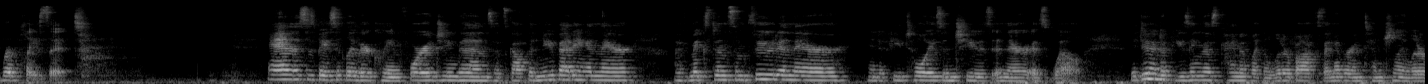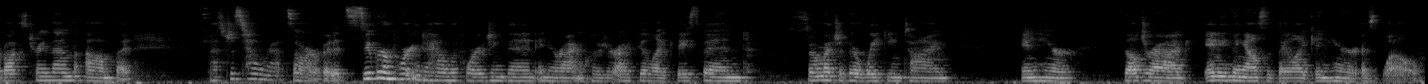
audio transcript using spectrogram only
replace it. And this is basically their clean foraging bins. It's got the new bedding in there. I've mixed in some food in there and a few toys and chews in there as well. They do end up using this kind of like a litter box. I never intentionally litter box train them, um, but that's just how rats are. But it's super important to have a foraging bin in your rat enclosure. I feel like they spend so much of their waking time in here. They'll drag anything else that they like in here as well.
